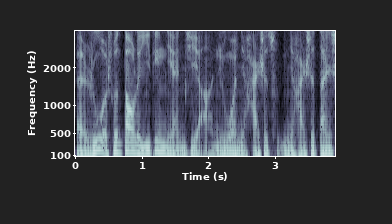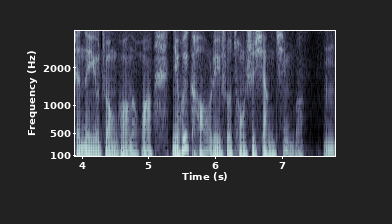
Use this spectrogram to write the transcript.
呃，如果说到了一定年纪啊，如果你还是从你还是单身的一个状况的话，你会考虑说从事相亲吗？嗯、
